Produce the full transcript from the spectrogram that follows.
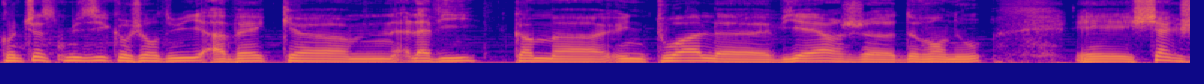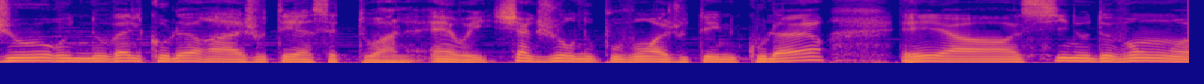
Conscious Music aujourd'hui avec euh, la vie comme euh, une toile euh, vierge devant nous et chaque jour une nouvelle couleur à ajouter à cette toile. Eh oui, chaque jour nous pouvons ajouter une couleur et si nous devons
